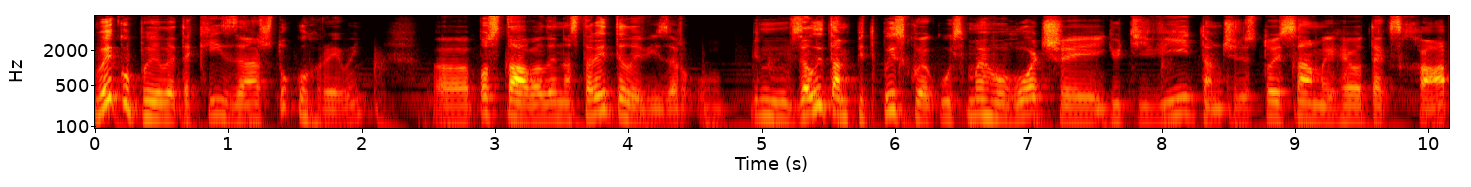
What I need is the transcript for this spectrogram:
Ви купили такий за штуку гривень, е, поставили на старий телевізор, взяли там підписку якусь Мегого чи UTV, там через той самий Geotex Hub.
